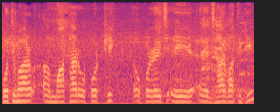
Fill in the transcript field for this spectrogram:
প্রতিমার মাথার উপর ঠিক ওপরে রয়েছে এই ঝাড়বাতিটি।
